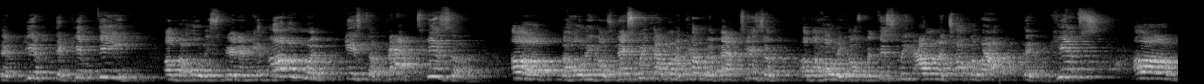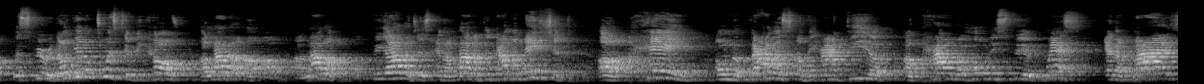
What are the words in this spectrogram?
the gift, the gift gifting of the Holy Spirit, and the other one is the baptism of the Holy Ghost. Next week, I want to cover the baptism of the Holy Ghost, but this week, I want to talk about the gifts of the Spirit. Don't get them twisted because a lot of, uh, a lot of theologians and a lot of denominations uh, hang on the balance of the idea of how the Holy Spirit rests and abides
